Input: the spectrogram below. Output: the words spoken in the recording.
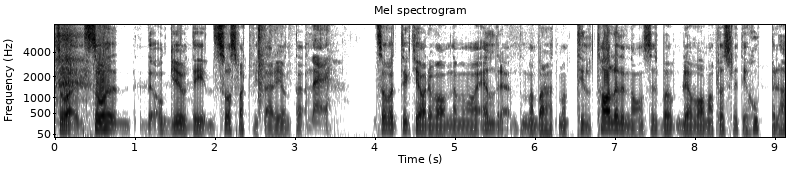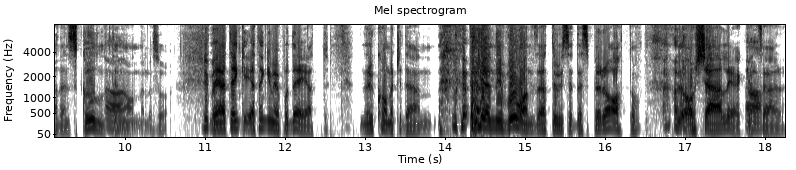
så, så, åh gud, det, så svartvitt är det ju inte. nej. Så tyckte jag det var när man var äldre. Man bara att man tilltalade någon, så blev var man plötsligt ihop eller hade en skuld Ja. till någon eller så. Men jag tänker, jag tänker mer på dig, att när du kommer till den, till den nivån, så att du är så desperat av, av kärlek, Ja. att, så här,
